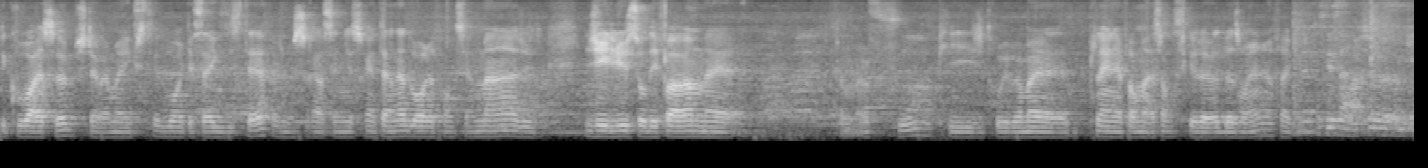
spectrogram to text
découvert ça, puis j'étais vraiment excité de voir que ça existait. Fait que je me suis renseigné sur Internet, voir le fonctionnement. J'ai- lu sur des forums euh, comme un fou, puis j'ai trouvé vraiment plein d'informations de ce que j'avais besoin. là. Fait que- ça marche comme 15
